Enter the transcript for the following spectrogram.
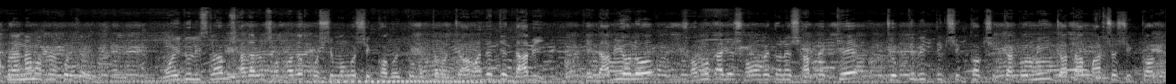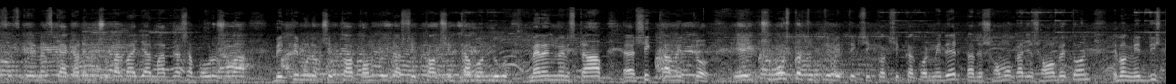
আপনার নাম, আপনার পরিচয়? মহিদুল ইসলাম, সাধারণ সম্পাদক, পশ্চিমবঙ্গ শিক্ষক ঐক্য মুক্ত মঞ্চ। আমাদের যে দাবি, এই দাবি হলো সমকাজে সমবেতনের সাপেক্ষে চুক্তিভিত্তিক শিক্ষক, শিক্ষাকর্মী, যথা পার্শ্ব শিক্ষক S S K M S K academic supervisor, মাদ্রাসা, পৌরসভা, বৃত্তিমূলক শিক্ষক, কম্পিউটার শিক্ষক শিক্ষা বন্ধু ম্যানেজমেন্ট স্টাফ শিক্ষামিত্র। এই সমস্ত চুক্তিভিত্তিক শিক্ষক, শিক্ষাকর্মীদের তাদের সমকাজে সমবেতন এবং নির্দিষ্ট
